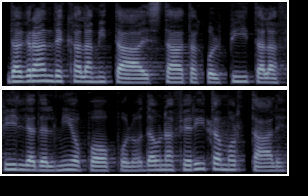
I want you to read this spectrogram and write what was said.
Da grande calamità è stata colpita la figlia del mio popolo da una ferita mortale.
